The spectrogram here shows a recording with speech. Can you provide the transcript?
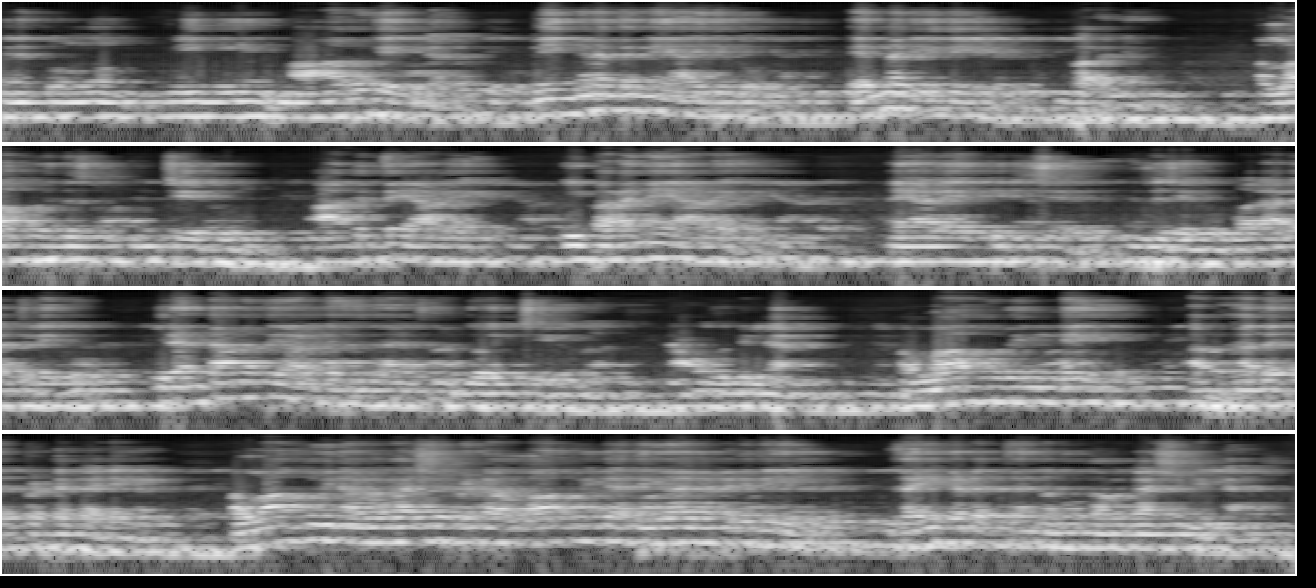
നിനക്കൊന്നും നീ നീ മാറുകയില്ല. നീ ഇങ്ങനെ തന്നെ ആയിരിക്കും എന്ന രീതിയിൽ പറഞ്ഞു. അള്ളാഹു ഇത് ചെയ്തു. ആദ്യത്തെ ആളെ ഈ പറഞ്ഞയാളെ അയാളെ തിരിച്ച് എന്ത് ചെയ്തു? വലാലത്തിലേക്ക് ഈ രണ്ടാമത്തെ ആൾക്ക് ഹിദായത്ത് നൽകുകയും ചെയ്യുന്നതാണ് അള്ളാഹുവിന്റെ അർഹതപ്പെട്ട കാര്യങ്ങൾ. അള്ളാഹുവിന് അവകാശപ്പെട്ട അള്ളാഹുവിന്റെ അധികാര പരിധിയിൽ കൈകടത്താൻ നമുക്ക് അവകാശമില്ല.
